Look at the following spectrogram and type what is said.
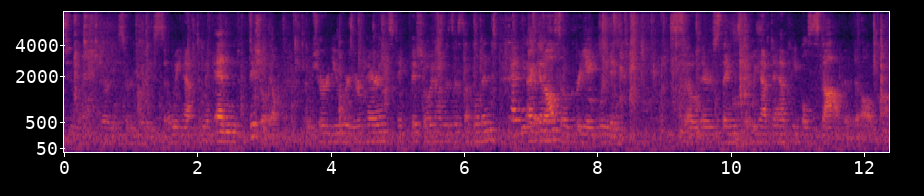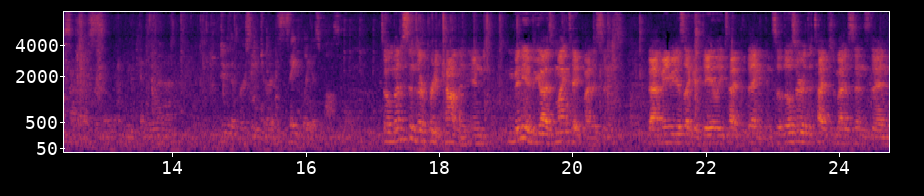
too much during surgery. So we have to make, and fish oil. I'm sure you or your parents take fish oil as a supplement. That can also create bleeding. So there's things that we have to have people stop if at all possible, so that we can uh, do the procedure as safely as possible. So medicines are pretty common, and many of you guys might take medicines that maybe is like a daily type of thing. And so those are the types of medicines then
